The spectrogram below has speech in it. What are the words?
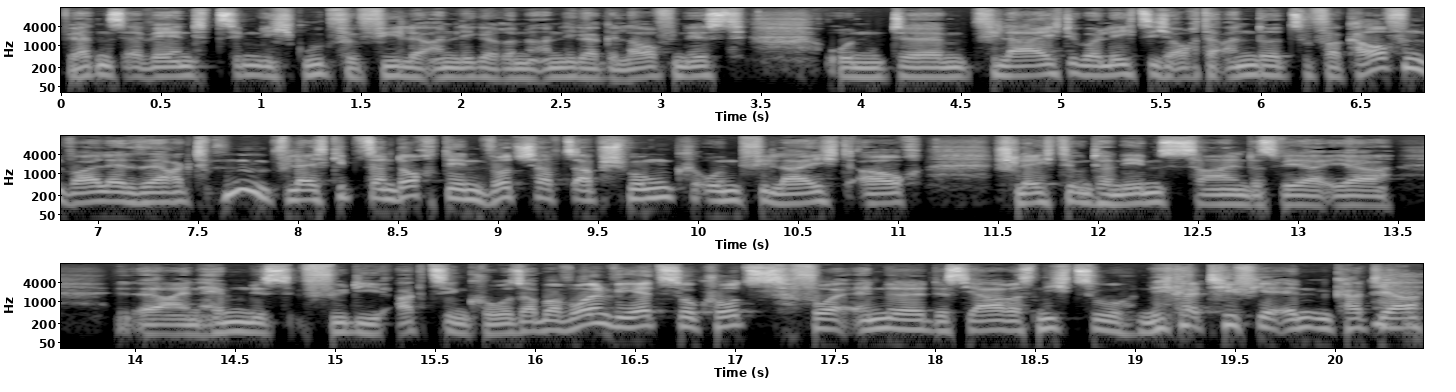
wir hatten es erwähnt, ziemlich gut für viele Anlegerinnen und Anleger gelaufen ist. Und ähm, vielleicht überlegt sich auch der andere zu verkaufen, weil er sagt, hm, vielleicht gibt's dann doch den Wirtschaftsabschwung und vielleicht auch schlechte Unternehmenszahlen. Das wäre eher äh, ein Hemmnis für die Aktienkurse. Aber wollen wir jetzt so kurz vor Ende des Jahres nicht zu negativ hier enden, Katja,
